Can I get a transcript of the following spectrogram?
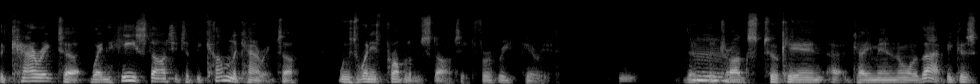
the character, when he started to become the character, was when his problems started for a brief period. The, mm. the hmm. drugs took in, uh, came in, and all of that because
